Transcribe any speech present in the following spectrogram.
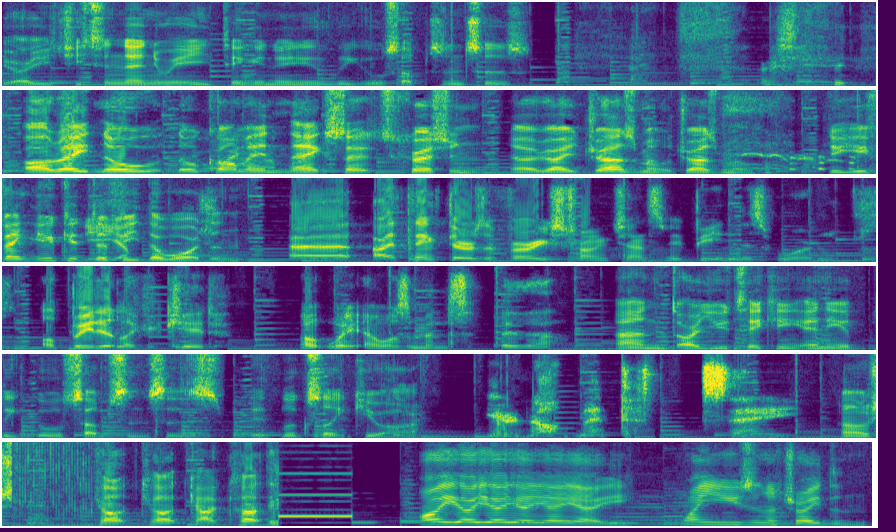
No. Are you cheating anyway? Are you taking any illegal substances? Alright, no no comment. Next next question. Uh, right, Drasmo, Drasmo. Do you think you could Yep. defeat the warden? Uh, I think there's a very strong chance of me beating this warden. I'll beat it like a kid. Oh wait, I wasn't meant to say that. And are you taking any illegal substances? It looks like you are. You're not meant to say. Oh, sh- cut, cut, cut, cut. Oi, oi, oi, oi, oi, oi. Why are you using a trident?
